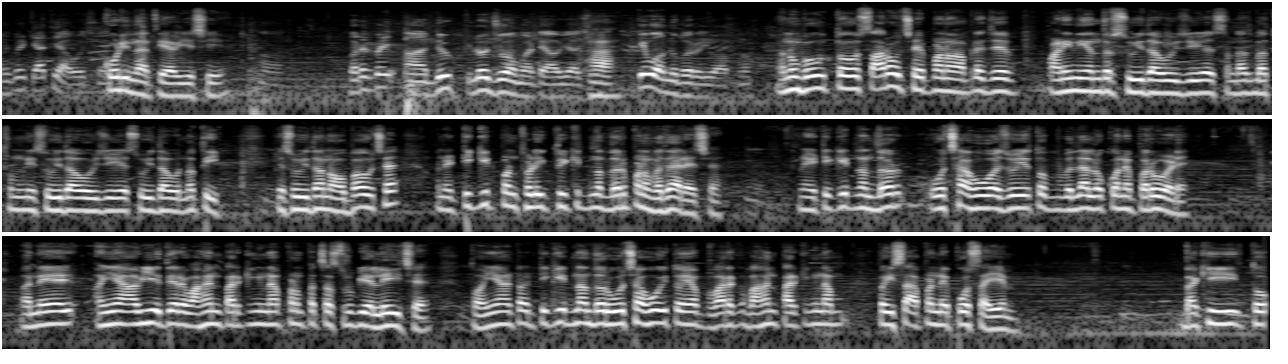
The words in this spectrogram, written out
ભરતભાઈ ક્યાંથી આવો છો? કોડીનાથી આવીએ છીએ. ભરતભાઈ આ દીવ કિલ્લો જોવા માટે આવ્યા છે. કેવો અનુભવ રહ્યો આપનો? અનુભવ તો સારો છે પણ આપણે જે પાણીની અંદર સુવિધા હોવી જોઈએ સંડાસ બાથરૂમની સુવિધા હોવી જોઈએ સુવિધાઓ નથી. એ સુવિધાનો અભાવ છે અને ટિકિટ પણ થોડીક ટિકિટનો દર પણ વધારે છે. અને ટિકિટના દર ઓછા હોવા જોઈએ તો બધા લોકોને પરવડે. અને અહીંયા આવીએ ત્યારે વાહન પાર્કિંગના પણ પચાસ રૂપિયા લે છે. તો અહીંયા ટિકિટના દર ઓછા હોય તો અહીંયા વાહન પાર્કિંગના પૈસા આપણને પોસાય એમ. બાકી તો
